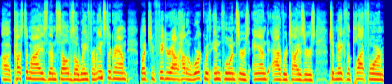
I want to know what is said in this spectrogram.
uh, customize themselves away from Instagram, but to figure out how to work with influencers and advertisers to make the platform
